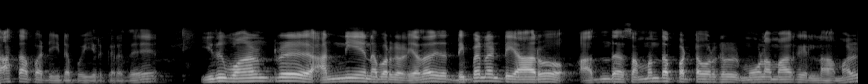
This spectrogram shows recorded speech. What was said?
தாத்தா பாட்டிக்கிட்ட போய் இருக்கிறது. இது போன்று அந்நிய நபர்கள் அதாவது டிபெண்ட் யாரோ அந்த சம்பந்தப்பட்டவர்கள் மூலமாக இல்லாமல்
